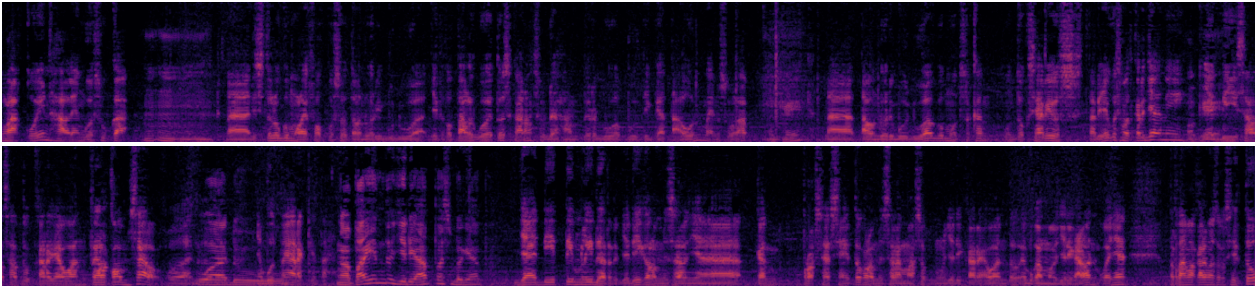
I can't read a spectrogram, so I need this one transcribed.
ngelakuin hal yang gue suka Mm, mm, mm. nah di situ gue mulai fokus tuh tahun 2002 jadi total gue itu sekarang sudah hampir 23 tahun main sulap Oke. nah tahun 2002 gue memutuskan untuk serius tadinya gue sempat kerja nih Oke. jadi salah satu karyawan Telkomsel Waduh. Waduh. nyebut merek kita Ngapain tuh jadi apa sebagai apa? jadi tim leader. Jadi kalau misalnya kan prosesnya itu kalau misalnya masuk mau jadi karyawan tuh eh bukan mau jadi karyawan pokoknya pertama kali masuk ke situ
